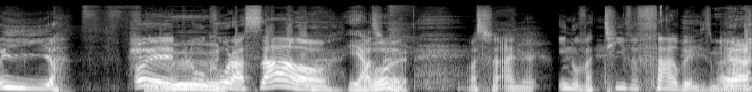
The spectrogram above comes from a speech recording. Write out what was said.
Ui, Ui Blue Curacao. Jawohl. Was für, eine, was für eine innovative Farbe in diesem Jahr. Ja.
